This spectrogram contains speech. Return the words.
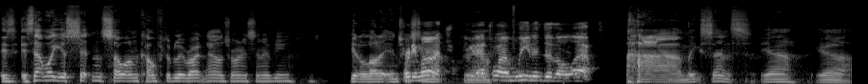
Is is that why you're sitting so uncomfortably right now during this interview? Get a lot of interest. Pretty much. Yeah. That's why I'm leaning to the left. Ah, makes sense. Yeah, yeah.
